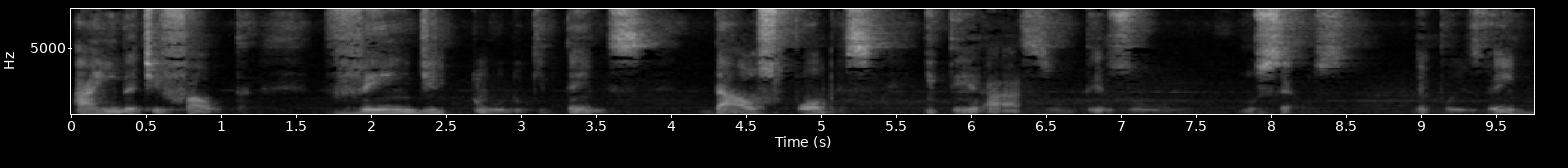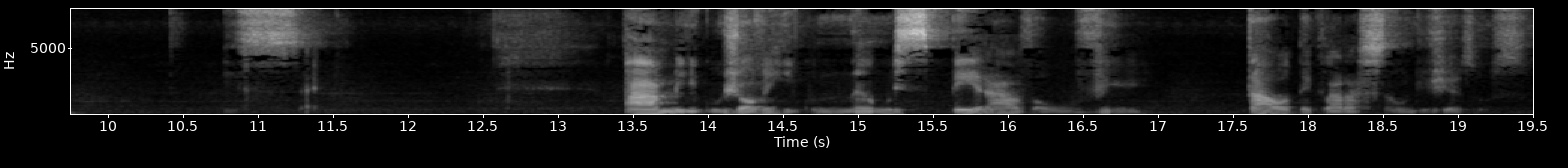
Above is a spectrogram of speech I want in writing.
ainda te falta. Vende tudo que tens, dá aos pobres e terás um tesouro nos céus. Depois vem e segue. Amigo, o jovem rico não esperava ouvir tal declaração de Jesus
